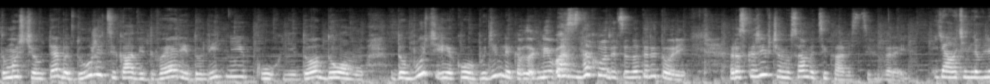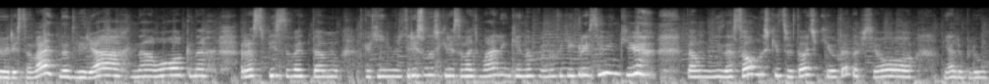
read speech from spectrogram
тому що у тебе дуже цікаві двері до літньої кухні, до дому, до будь-якого будівлі, яка взагалі у вас знаходиться на території. Розкажи, в чому саме цікавість цих дверей. Я очень люблю рисовать на дверях, на окнах, расписывать там какие-нибудь рисуночки, рисовать маленькие, но, но такие красивенькие. Там, не знаю, солнышки, цветочки, вот это все я люблю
